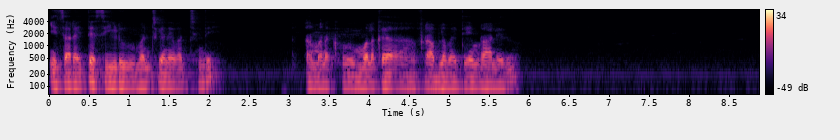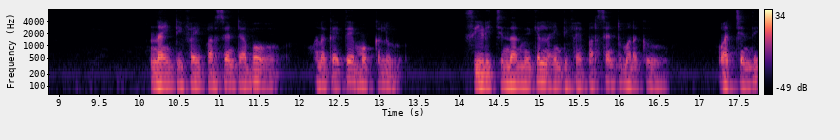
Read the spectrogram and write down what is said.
ఈసారి అయితే సీడు మంచిగానే వచ్చింది. మనకు మొలక ప్రాబ్లం అయితే ఏం రాలేదు. నైంటీ ఫైవ్ పర్సెంట్ అబో మనకైతే మొక్కలు సీడ్ ఇచ్చిన దాని మీదకి నైంటీ ఫైవ్ పర్సెంట్ మనకు వచ్చింది.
